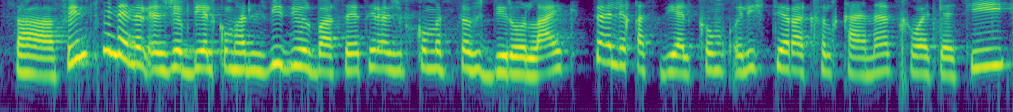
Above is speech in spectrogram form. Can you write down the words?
صافي نتمنى أن الإعجاب ديالكم هذا الفيديو البسيط. إلا عجبكم ما تنساوش ديروا لايك التعليقات ديالكم والاشتراك في القناة خواتاتي.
